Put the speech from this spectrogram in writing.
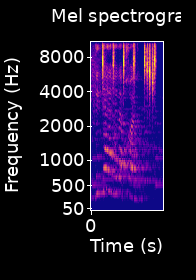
Décalage à la prod.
